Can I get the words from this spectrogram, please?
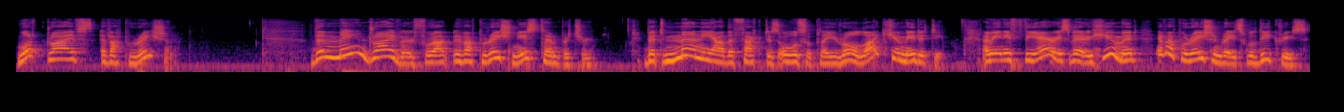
What drives evaporation? The main driver for evaporation is temperature. But many other factors also play a role, like humidity. I mean, if the air is very humid, evaporation rates will decrease.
